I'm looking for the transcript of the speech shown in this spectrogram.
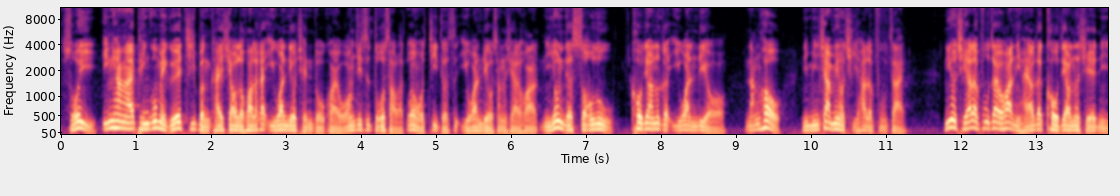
所以银行来评估每个月基本开销的话，大概一万六千多块，我忘记是多少了。但我记得是一万六上下的话，你用你的收入扣掉那个一万六，然后你名下没有其他的负债，你有其他的负债的话，你还要再扣掉那些你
